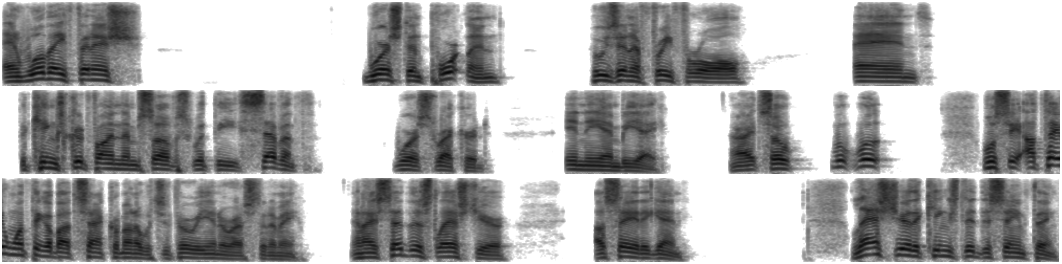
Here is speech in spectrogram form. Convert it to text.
And will they finish worse than Portland, who's in a free for all? And the Kings could find themselves with the seventh worst record in the NBA. All right. So we'll, we'll, we'll see. I'll tell you one thing about Sacramento, which is very interesting to me. And I said this last year. I'll say it again. Last year, the Kings did the same thing.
